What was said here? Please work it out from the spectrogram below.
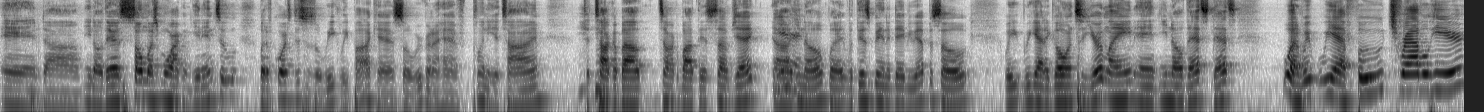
And um, you know, there's so much more I can get into, but of course, this is a weekly podcast, so we're gonna have plenty of time to talk about talk about this subject. Uh. You know, but with this being a debut episode, we we got to go into your lane, and you know that's that's what we we have food travel here,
